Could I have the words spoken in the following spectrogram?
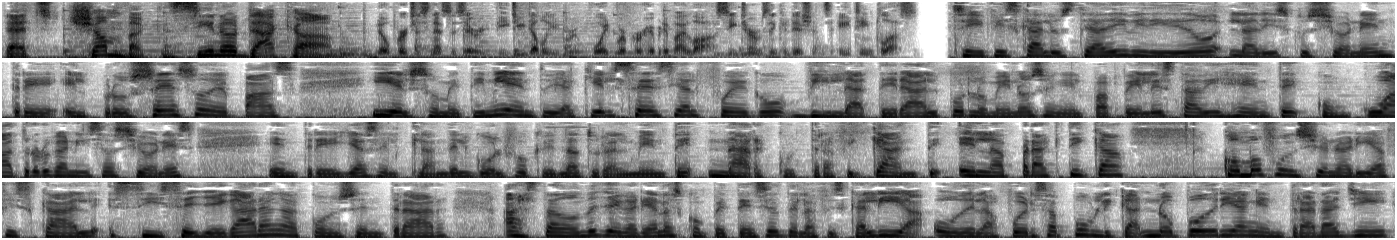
That's chumbacasino.com. No purchase necessary. BGW. Void were prohibited by law. See terms and conditions. 18 plus. Sí, fiscal, usted ha dividido la discusión entre el proceso de paz y el sometimiento. Y aquí el cese al fuego bilateral, por lo menos en el papel, está vigente con cuatro organizaciones, entre ellas el Clan del Golfo, que es naturalmente narcotraficante. En la práctica, ¿cómo funcionaría, fiscal, si se llegaran a concentrar hasta dónde llegarían las competencias de la Fiscalía o de la Fuerza Pública? ¿No podrían entrar allí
